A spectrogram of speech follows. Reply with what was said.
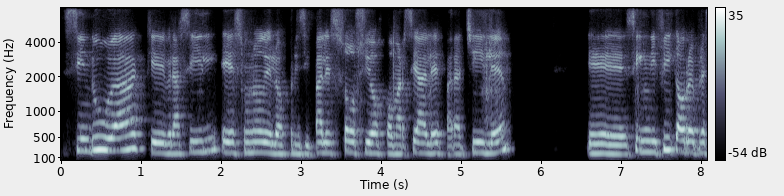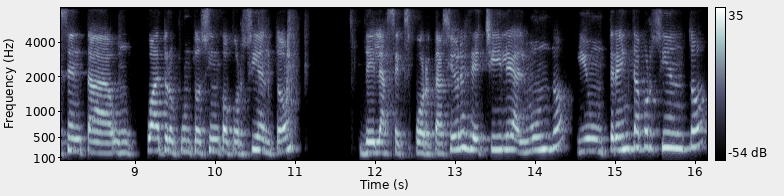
sin duda que Brasil es uno de los principales socios comerciales para Chile Eh, significa o representa un 4.5% de las exportaciones de Chile al mundo y un 30%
